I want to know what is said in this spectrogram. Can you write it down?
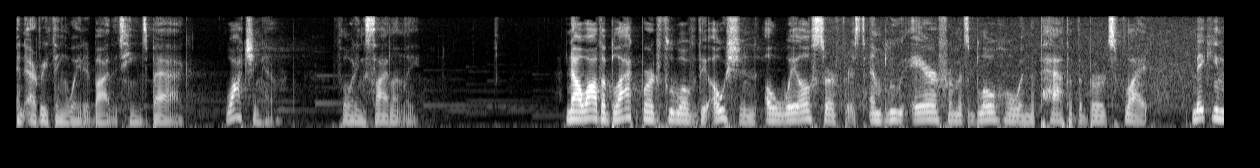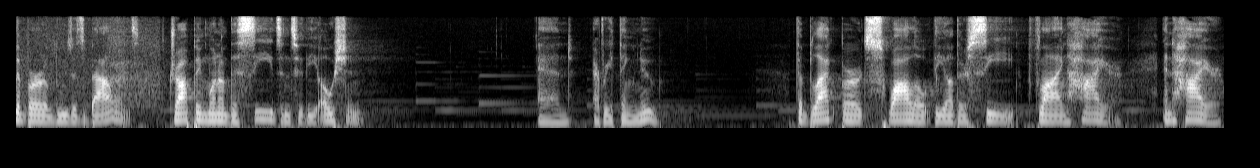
And everything waited by the teen's bag, watching him, floating silently. Now, while the blackbird flew over the ocean, a whale surfaced and blew air from its blowhole in the path of the bird's flight, making the bird lose its balance, dropping one of the seeds into the ocean. And everything knew. The blackbird swallowed the other seed, flying higher and higher,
